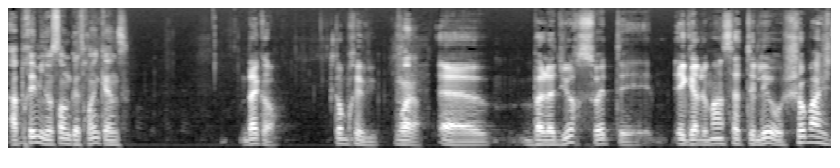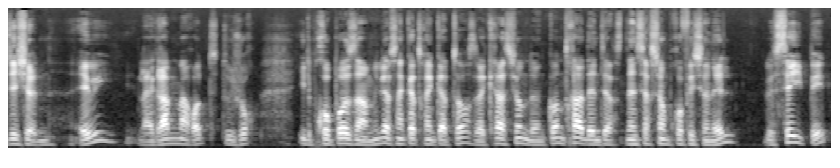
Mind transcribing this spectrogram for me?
après 1995. D'accord, comme prévu. Voilà. Euh, Balladur souhaite également s'atteler au chômage des jeunes. Et oui, la grande marotte, toujours. Il propose en 1994 la création d'un contrat d'insertion professionnelle, le CIP,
